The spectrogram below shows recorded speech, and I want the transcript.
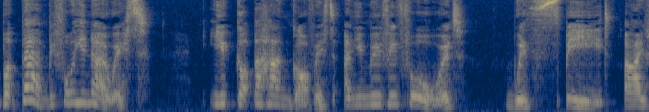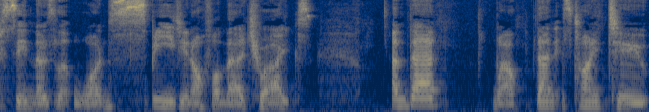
But then, before you know it, you've got the hang of it and you're moving forward with speed. I've seen those little ones speeding off on their trikes. And then, well, then it's time to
